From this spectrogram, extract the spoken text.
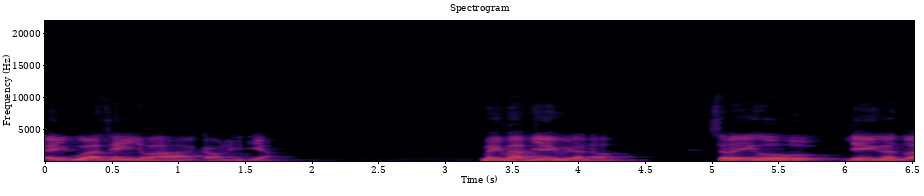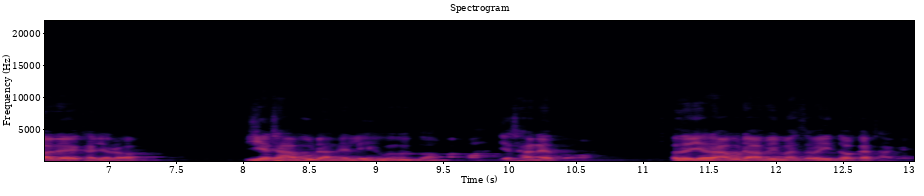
အဲ့ဥအစိန်ရွာအကောင်လေးတရား မိမပြန်ယူတာနော်စပိန်ကိုလင်ခွန်းသွားတဲ့အခါကျတော့ယထာဘုဒ္ဓနဲ့လင်ခွန်းကိုသွားမှာပါယထာနဲ့သွားအဲ့ဒါယထာဘုဒ္ဓဘေးမှာစပိန်တော့ကတ်ထားခဲ့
